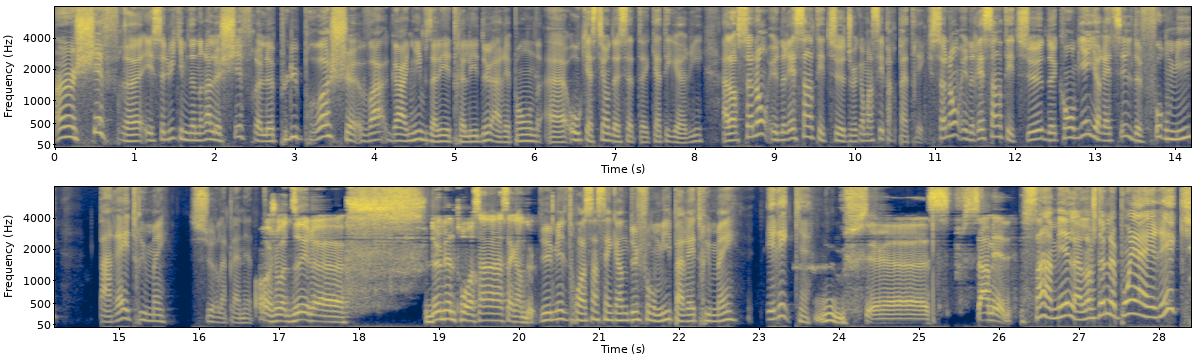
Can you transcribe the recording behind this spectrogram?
un chiffre euh, et celui qui me donnera le chiffre le plus proche va gagner. Vous allez être les deux à répondre euh, aux questions de cette catégorie. Alors, selon une récente étude, je vais commencer par Patrick. Selon une récente étude, combien y aurait-il de fourmis par être humain sur la planète? Oh, je vais te dire euh, 2352. 2352 fourmis par être humain. Eric, euh, 100 000. 100 000. Alors, je donne le point à Eric,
